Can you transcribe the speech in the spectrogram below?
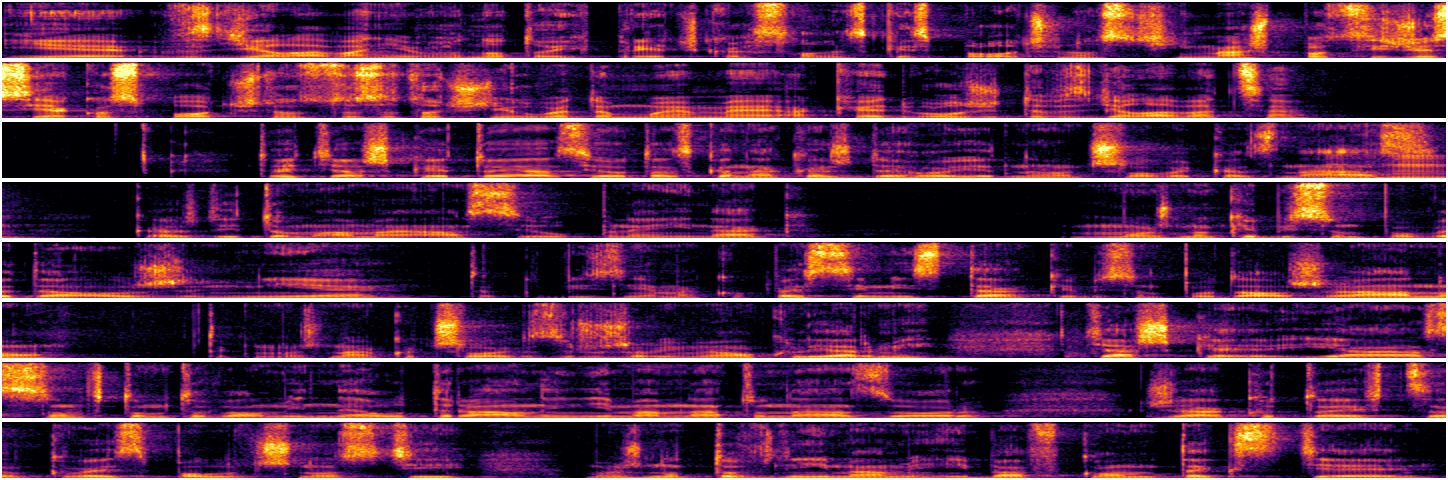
je vzdelávanie v hodnotových priečkách slovenskej spoločnosti? Máš pocit, že si ako spoločnosť dostatočne uvedomujeme, aké je dôležité vzdelávať sa? To je ťažké. To je asi otázka na každého jedného človeka z nás. Mm-hmm. Každý to máme asi úplne inak. Možno keby som povedal, že nie, tak vyzniem ako pesimista. Keby som povedal, že áno, tak možno ako človek s rúžovými okuliarmi. Ťažké. Ja som v tomto veľmi neutrálny, nemám na to názor, že ako to je v celkovej spoločnosti. Možno to vnímam iba v kontexte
